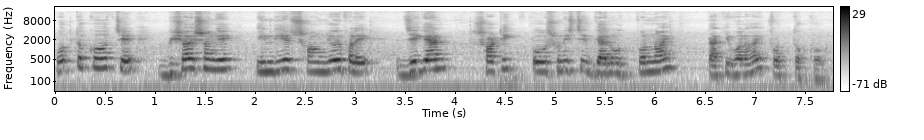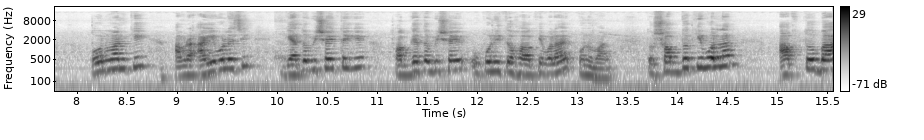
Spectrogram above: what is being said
প্রত্যক্ষ হচ্ছে বিষয়ের সঙ্গে ইন্দ্রিয়ের সংযোগের ফলে যে জ্ঞান সঠিক ও সুনিশ্চিত জ্ঞান উৎপন্ন হয় তাকে বলা হয় প্রত্যক্ষ। অনুমান কি? আমরা আগে বলেছি, জ্ঞাত বিষয় থেকে অজ্ঞাত বিষয়ে উপনীত হওয়াকে বলা হয় অনুমান। তো শব্দ কি বললাম? আপ্ত বা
